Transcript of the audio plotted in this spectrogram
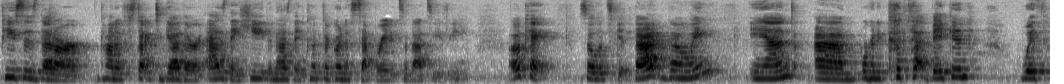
pieces that are kind of stuck together as they heat and as they cook, they're going to separate, so that's easy. Okay, so let's get that going. And um, we're going to cook that bacon with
